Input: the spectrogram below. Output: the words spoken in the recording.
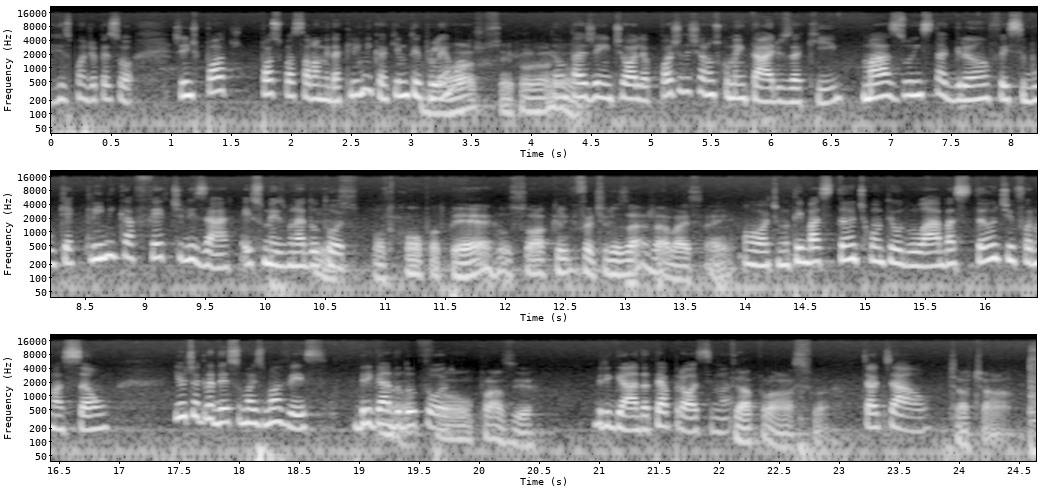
Responde a pessoa. Gente, pode, posso passar o nome da clínica aqui? Não tem problema? Lógico, sem problema Então tá, gente, olha, pode deixar nos comentários aqui, mas o Instagram, Facebook é Clínica Fertilizar. É isso mesmo, né, doutor? Isso, .com.br ou só em fertilizar já vai sair. Ótimo, tem bastante conteúdo lá, bastante informação. E eu te agradeço mais uma vez. Obrigada, Não, doutor. Foi um prazer. Obrigada, até a próxima. Até a próxima. Tchau, tchau. Tchau, tchau.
